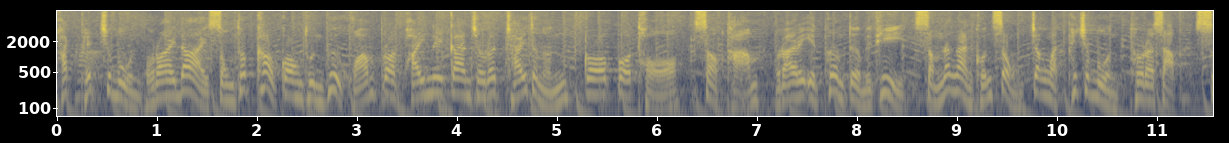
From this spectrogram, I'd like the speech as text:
พัฒเพชรบูรณ์ รายได้สมทบเข้ากองทุนเพื่อความปลอดภัยในการใช้รถใช้ถนน กปท สอบถามรายละเอียดเพิ่มเติมได้ที่ สำนักงานขนส่งจังหวัดเพชรบูรณ์ โทรศัพท์ 05672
